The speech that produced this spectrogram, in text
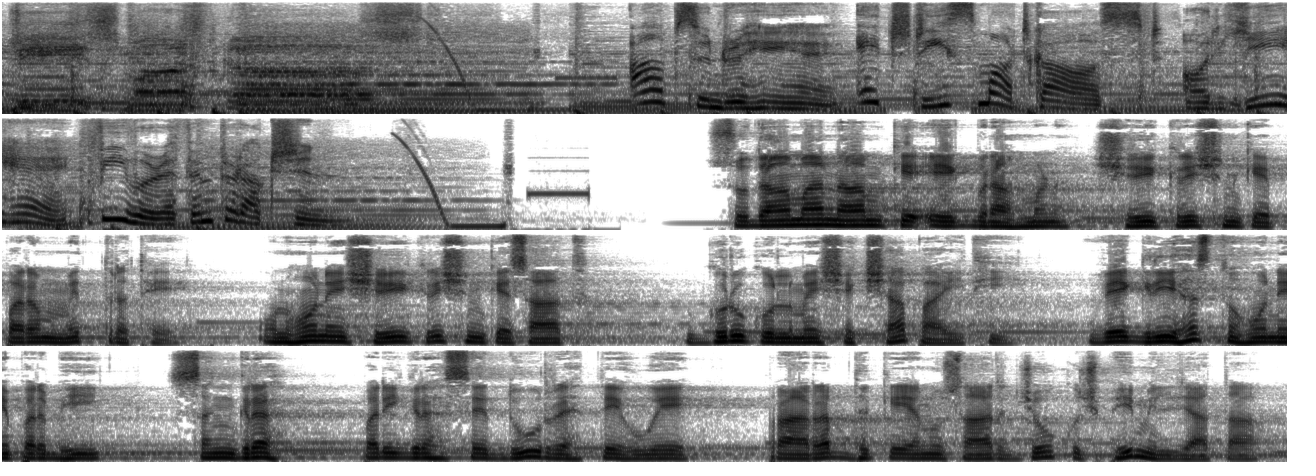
Smartcast. आप सुन रहे हैं एच डी स्मार्ट कास्ट और ये है फीवर एफ़ प्रोडक्शन सुदामा नाम के एक ब्राह्मण श्री कृष्ण के परम मित्र थे। उन्होंने श्री कृष्ण के साथ गुरुकुल में शिक्षा पाई थी। वे गृहस्थ होने पर भी संग्रह परिग्रह से दूर रहते हुए प्रारब्ध के अनुसार जो कुछ भी मिल जाता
